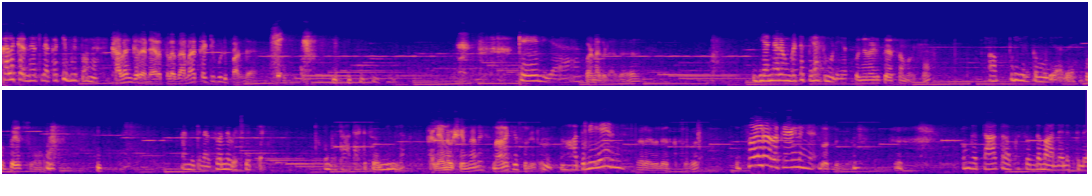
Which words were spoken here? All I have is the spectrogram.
கலக்கிற நேரத்துல கட்டி பிடிப்பாங்க. கலங்குற நேரத்துல தானா கட்டி பிடிப்பாங்க? கேலியா? பண்ணக்கூடாது. என்னால உங்ககிட்ட பேச முடியாது. கொஞ்ச நாள் பேசாம இருப்போம். அப்படி இருக்க முடியாது. இப்ப பேசுவோம். அன்னைக்கு நான் சொன்ன விஷயத்த உங்க தாத்தாட்ட சொன்னீங்களா? கல்யாண விஷயம் தானே? நாளைக்கே சொல்லிடுறேன். அதுலயே இருங்க. வேற எதுல இருக்கு சொல்லு? சொல்றத கேளுங்க. உங்க தாத்தாவுக்கு சொந்தமான நிலத்துல.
